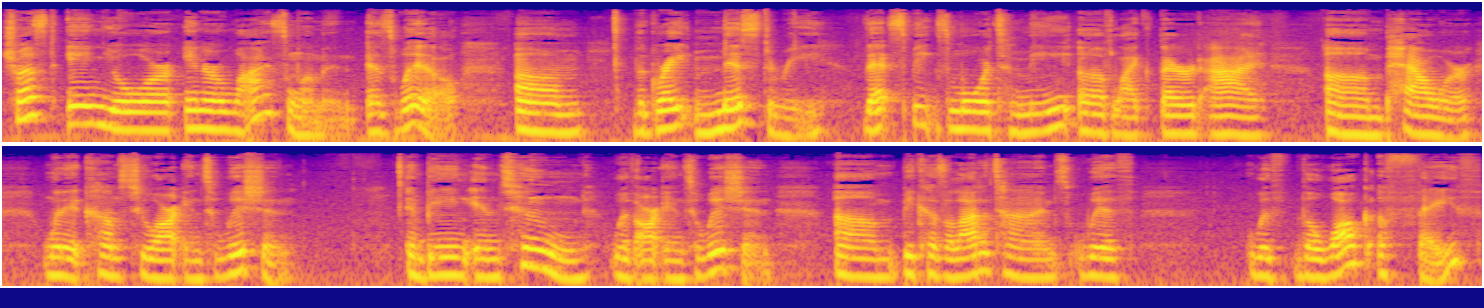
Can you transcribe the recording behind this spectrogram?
trust in your inner wise woman as well. Um, the great mystery that speaks more to me of like third eye um, power when it comes to our intuition and being in tune with our intuition. Um, because a lot of times with with the walk of faith,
